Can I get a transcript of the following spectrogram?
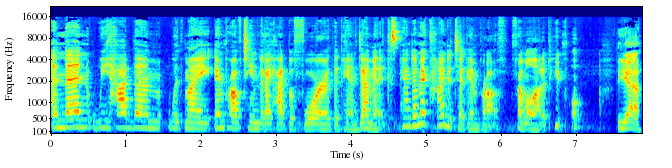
And then we had them with my improv team that I had before the pandemic. Because pandemic kind of took improv from a lot of people. yeah.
